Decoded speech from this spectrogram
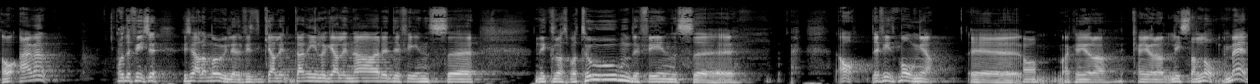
ja, nej men. Och det finns ju, det finns ju alla möjliga. Det finns Galli- Danilo Gallinari, det finns eh, Nicolas Batum, det finns... Eh, ja, det finns många. Eh, Man kan göra, kan göra listan lång. Men!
